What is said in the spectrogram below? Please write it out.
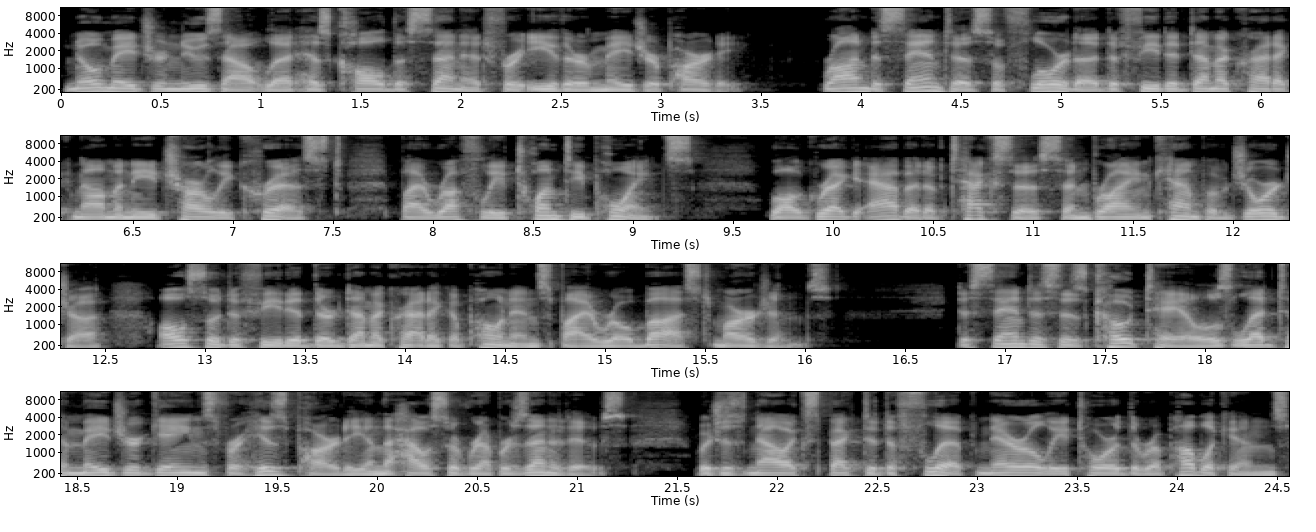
No major news outlet has called the Senate for either major party. Ron DeSantis of Florida defeated Democratic nominee Charlie Crist by roughly 20 points, while Greg Abbott of Texas and Brian Kemp of Georgia also defeated their Democratic opponents by robust margins. DeSantis's coattails led to major gains for his party in the House of Representatives, which is now expected to flip narrowly toward the Republicans,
